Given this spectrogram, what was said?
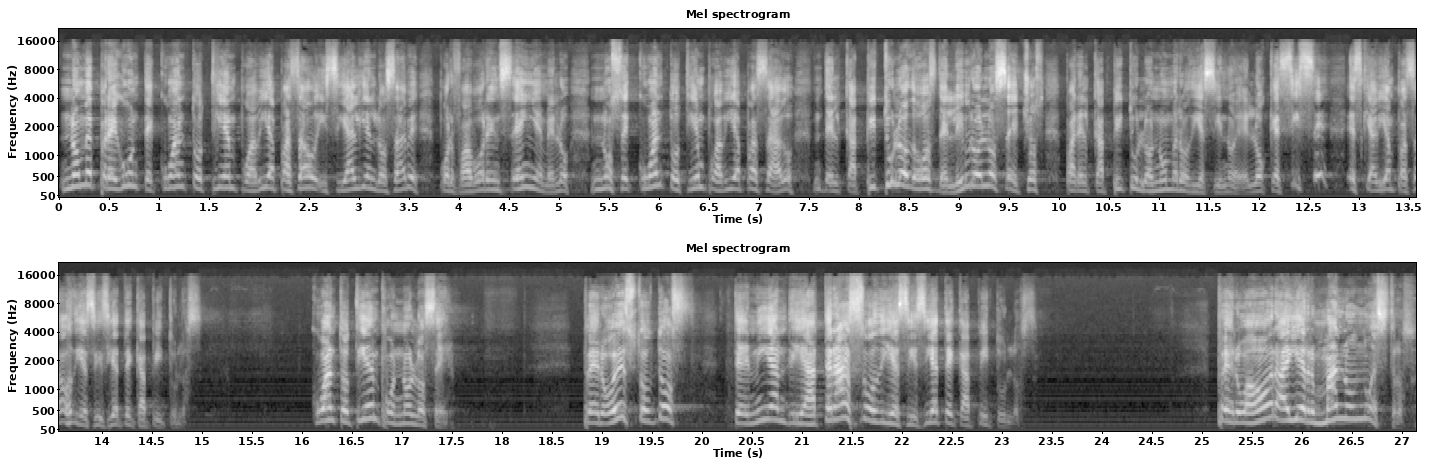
No me pregunte cuánto tiempo había pasado y si alguien lo sabe, por favor enséñemelo. No sé cuánto tiempo había pasado del capítulo 2 del libro de los Hechos para el capítulo número 19. Lo que sí sé es que habían pasado 17 capítulos. ¿Cuánto tiempo? No lo sé. Pero estos dos tenían de atraso 17 capítulos. Pero ahora hay hermanos nuestros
